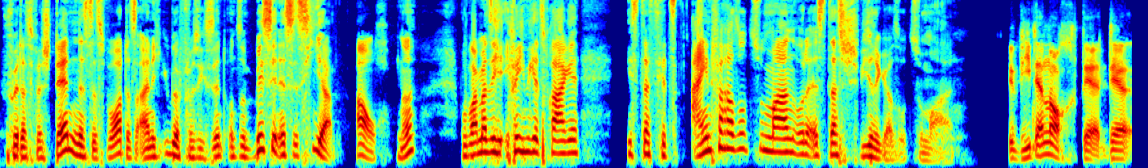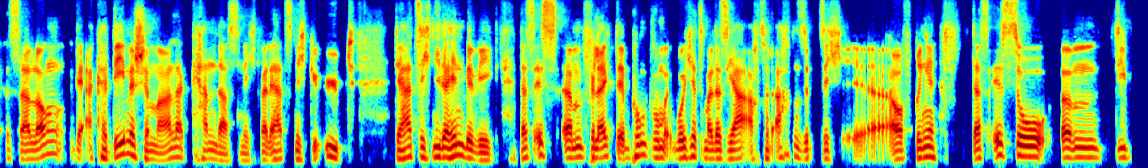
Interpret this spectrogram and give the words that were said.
für das Verständnis des Wortes eigentlich überflüssig sind. Und so ein bisschen ist es hier auch, ne? Wobei man sich, ich mich jetzt frage, ist das jetzt einfacher so zu malen oder ist das schwieriger so zu malen? Wieder noch, der, der Salon, der akademische Maler kann das nicht, weil er hat es nicht geübt. Der hat sich nie dahin bewegt. Das ist ähm, vielleicht der Punkt, wo, wo ich jetzt mal das Jahr 1878 äh, aufbringe. Das ist so ähm, die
